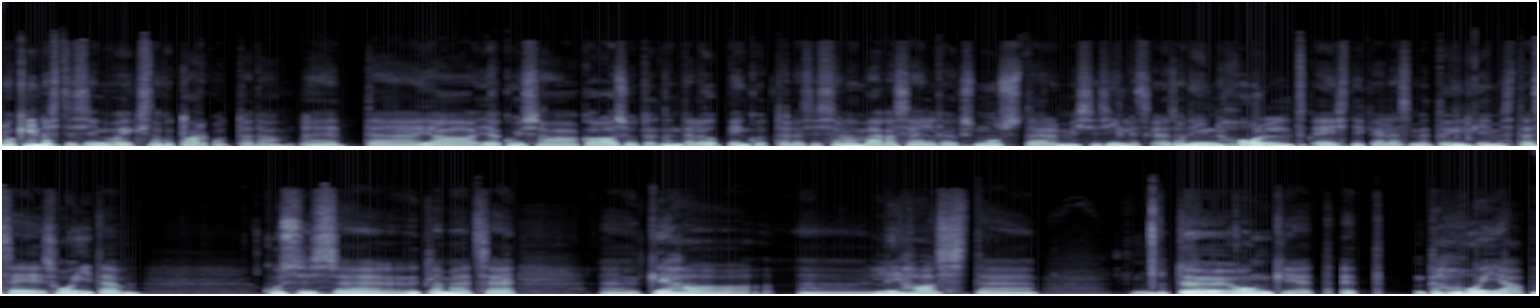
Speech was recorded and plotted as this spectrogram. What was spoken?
no kindlasti siin võiks nagu targutada mm, -hmm. et äh, ja, ja kui sa ka asud nendele õpingutele, siis seal on väga selge üks muster, mis siis inglise keeles on in hold, eesti keeles me tõlgime seda sees hoidev, kus siis äh, ütleme, et see äh, keha lihaste töö ongi, et, et ta hoiab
